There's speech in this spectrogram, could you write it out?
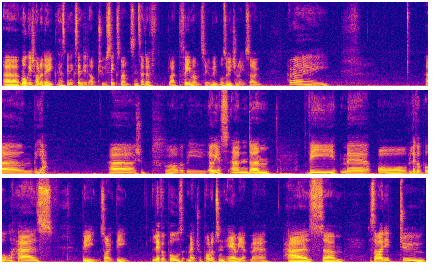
Uh, mortgage holiday has been extended up to six months instead of like three months it was originally. So, hooray! Um, but yeah, uh, I should probably. Oh yes, and um, the mayor of Liverpool has the sorry the Liverpool's metropolitan area mayor has um, decided to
